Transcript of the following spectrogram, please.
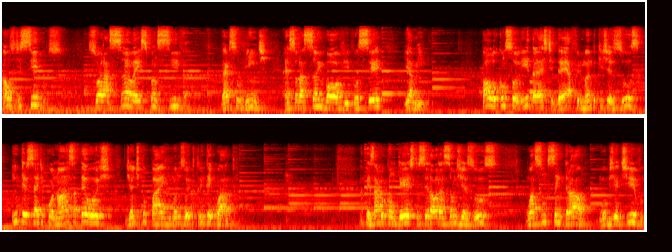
aos discípulos. Sua oração é expansiva. Verso 20. Essa oração envolve você e a mim. Paulo consolida esta ideia afirmando que Jesus intercede por nós até hoje, diante do Pai, Romanos 8:34. Apesar do contexto ser a oração de Jesus, o assunto central, o objetivo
